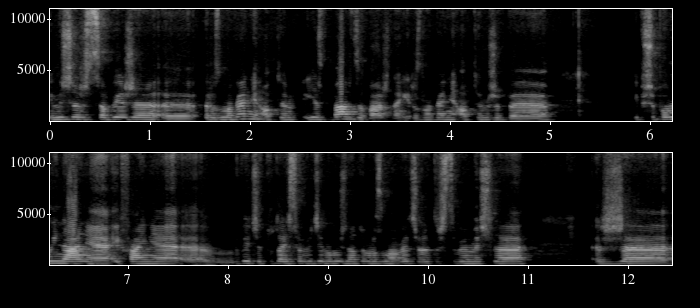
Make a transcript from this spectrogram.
i myślę że sobie, że e, rozmawianie o tym jest bardzo ważne i rozmawianie o tym, żeby i przypominanie i fajnie, wiecie, tutaj sobie będziemy luźno o tym rozmawiać, ale też sobie myślę, że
